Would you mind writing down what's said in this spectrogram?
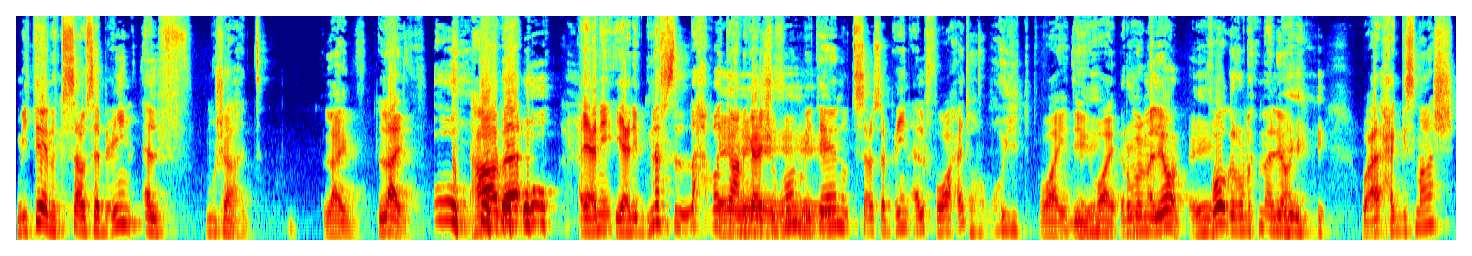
279 ألف مشاهد. live live هذا- يعني يعني بنفس اللحظة كانوا قاعد إيه. يشوفون إيه. 279 ألف واحد. ترى وايد. وايد اي إيه. وايد. ربع مليون. إيه. فوق الربع مليون. وحق سماش.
